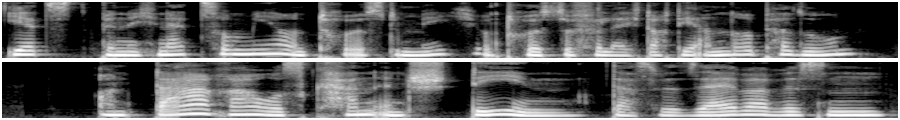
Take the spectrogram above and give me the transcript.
jetzt bin ich nett zu mir und tröste mich und tröste vielleicht auch die andere Person. Und daraus kann entstehen, dass wir selber wissen,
